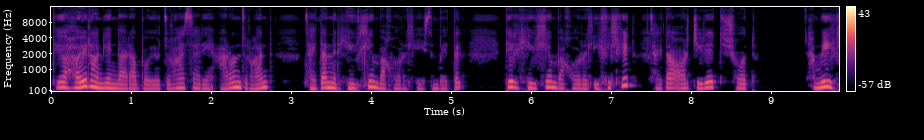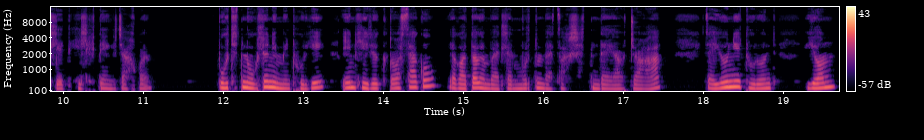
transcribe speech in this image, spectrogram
Тэгээ 2 хоногийн дараа буюу 6 сарын 16-нд цагдаа нар хэвлэлийн баг хурал хийсэн байдаг. Тэр хэвлэлийн баг хурал эхлэхэд цагдаа орж ирээд шууд хамгийн эхлээд хэлэхтэй ингэж аахгүй. Бүгдд нь өглөөний мэд хүргэе. Энэ хэрэг дуусаагүй. Яг одоогийн байдлаар мөрдөн байцаах шатандаа явж байгаа. За юуны төрөнд юм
